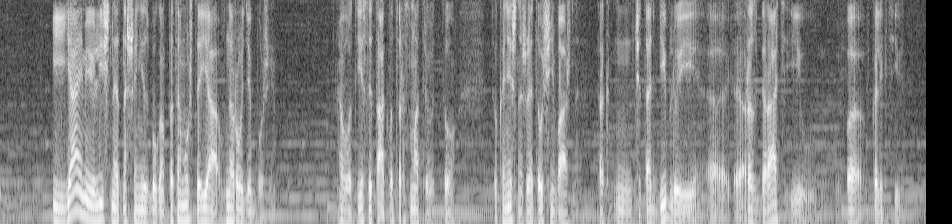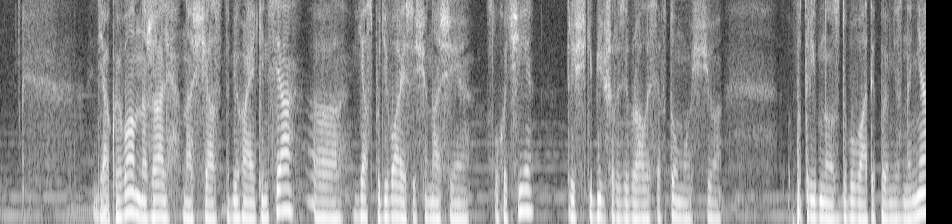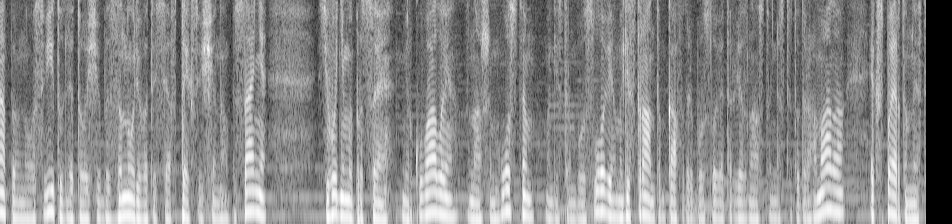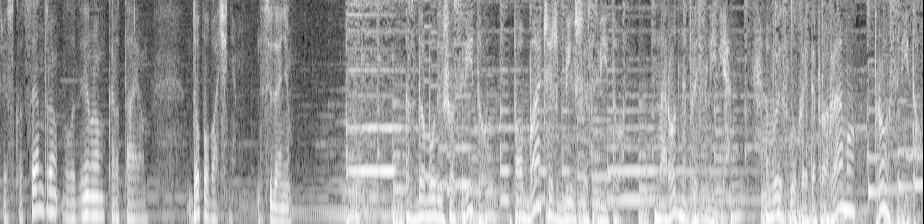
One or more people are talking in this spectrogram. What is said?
и я имею личное отношение с Богом, потому что я в народе Божьем. Вот, если так вот рассматривать, то, то, конечно же, это очень важно. Читать Библию и э, разбирать и в, в коллективе. Дякую вам. На жаль, наш час добігає кінця. Я сподіваюся, що наші слухачі трішечки більше розібралися в тому, що потрібно здобувати певні знання, певну освіту для того, щоб занурюватися в текст священного писання. Сьогодні ми про це міркували з нашим гостем, магістром богослов'я, магістрантом кафедри богослов'я та релігізнавства університету Драгоманова, експертом Нестрівського центру Володимиром Каратаєвим. До побачення. До свидання. Здобудеш освіту, побачиш більше світу. Народне прислів'я. Ви слухаєте програму про освіту.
